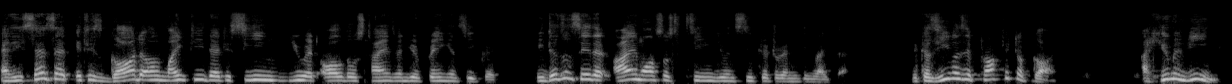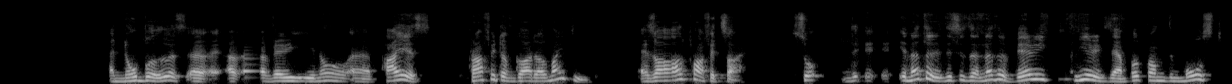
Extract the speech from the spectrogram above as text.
And he says that it is God Almighty that is seeing you at all those times when you're praying in secret. He doesn't say that I'm also seeing you in secret or anything like that. Because he was a prophet of God, a human being, a noble, a, a, a very, you know, pious prophet of God Almighty, as all prophets are. So the, another, this is another very clear example from the most,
